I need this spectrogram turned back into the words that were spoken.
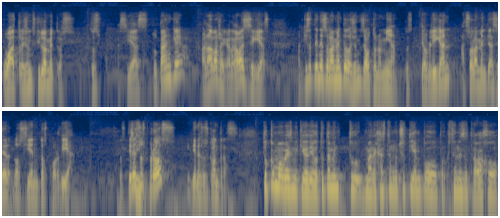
400 kilómetros. Entonces, hacías tu tanque, parabas, recargabas y seguías. Aquí se tiene solamente 200 de autonomía. Entonces, te obligan a solamente hacer 200 por día. Entonces, tiene sus pros y tiene sus contras. ¿Tú cómo ves, mi querido Diego? Tú también tú manejaste mucho tiempo por cuestiones de trabajo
